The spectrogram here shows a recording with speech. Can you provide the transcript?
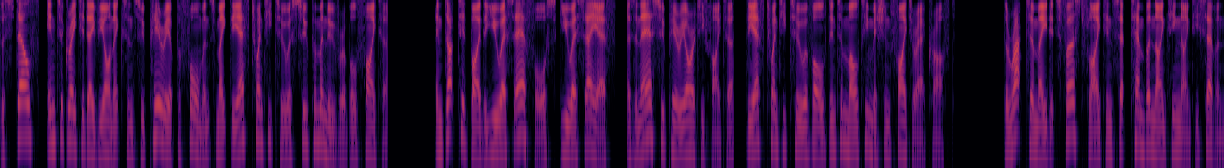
The stealth, integrated avionics and superior performance make the F-22 a super-maneuverable fighter. Inducted by the U.S. Air Force USAF, as an air superiority fighter, the F-22 evolved into multi-mission fighter aircraft. The Raptor made its first flight in September 1997.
